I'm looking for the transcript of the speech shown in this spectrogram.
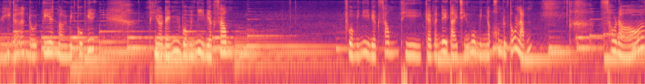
Thì cái lần đầu tiên mà mình bị covid ấy, thì lúc đấy mình vừa mới nghỉ việc xong. Vừa mới nghỉ việc xong thì cái vấn đề tài chính của mình nó không được tốt lắm. Sau đó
